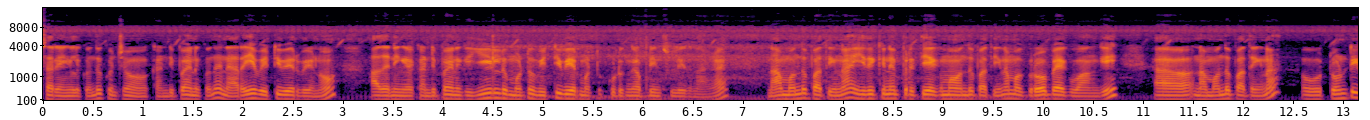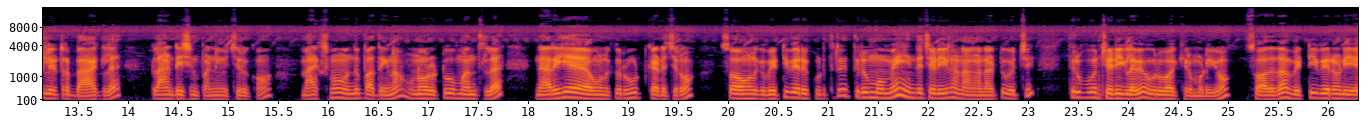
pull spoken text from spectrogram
சார் எங்களுக்கு வந்து கொஞ்சம் கண்டிப்பாக எனக்கு வந்து நிறைய வெட்டி வேர் வேணும். அதை நீங்கள் கண்டிப்பாக எனக்கு ஈல்டு மட்டும் வெட்டி வேர் மட்டும் கொடுங்க அப்படின்னு சொல்லியிருந்தாங்க. நாம் வந்து பார்த்திங்கன்னா இதுக்குன்னு பிரத்யேகமாக வந்து பார்த்திங்கன்னா நம்ம க்ரோ பேக் வாங்கி நம்ம வந்து பார்த்திங்கன்னா ஒரு டுவெண்ட்டி லிட்டர் பேக்கில் பிளான்டேஷன் பண்ணி வச்சுருக்கோம். மேக்ஸிமம் வந்து பார்த்திங்கன்னா இன்னொரு டூ மந்த்ஸில் நிறைய அவங்களுக்கு ரூட் கிடச்சிரும். ஸோ அவங்களுக்கு வெட்டி வேரை கொடுத்துட்டு திரும்பவுமே இந்த செடிகளை நாங்கள் நட்டு வச்சு திரும்பவும் செடிகளவே உருவாக்கிற முடியும். ஸோ அதுதான் வெட்டி வேருடைய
